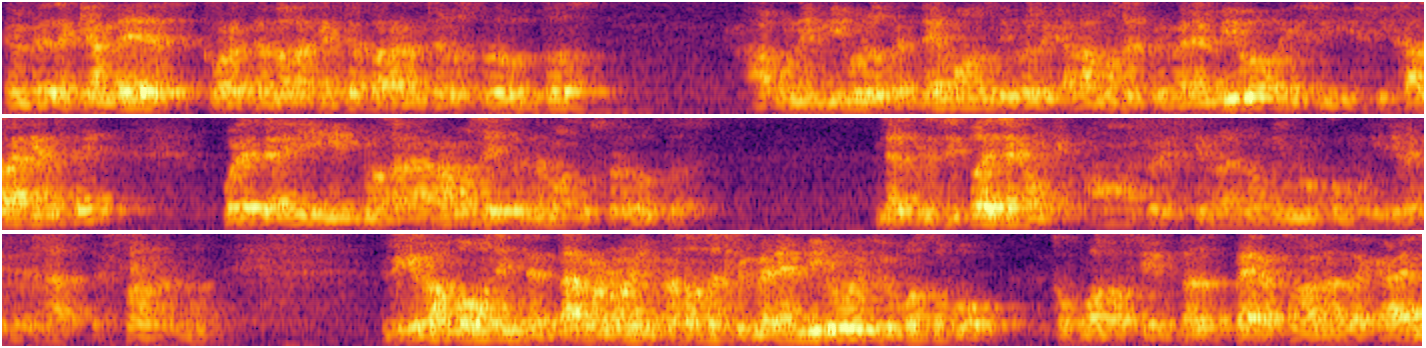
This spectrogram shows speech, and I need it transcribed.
en vez de que andes correteando a la gente para vender los productos, hago un en vivo, los vendemos, digo, le calamos el primer en vivo y si, si jala gente, pues de ahí nos agarramos y ahí vendemos tus productos. Y al principio decía como que no, pero es que no es lo mismo como ir y vender a las personas, ¿no? Le dije, no, vamos a intentarlo, ¿no? Y empezamos el primer en vivo y tuvimos como, como 200 personas acá en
